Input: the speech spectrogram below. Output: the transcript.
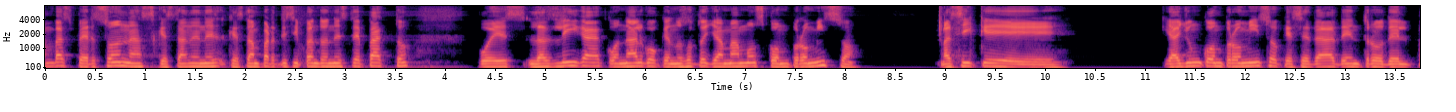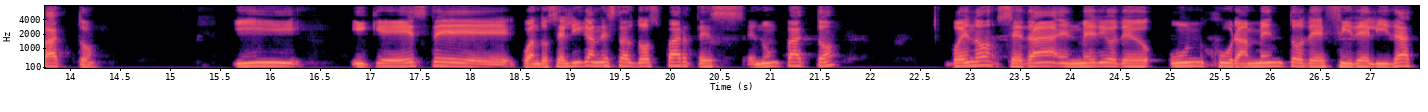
ambas personas que están, e, que están participando en este pacto, pues las liga con algo que nosotros llamamos compromiso. Así que, que hay un compromiso que se da dentro del pacto. Y, y que este, cuando se ligan estas dos partes en un pacto, bueno, se da en medio de un juramento de fidelidad,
